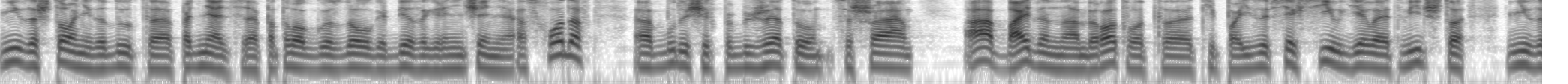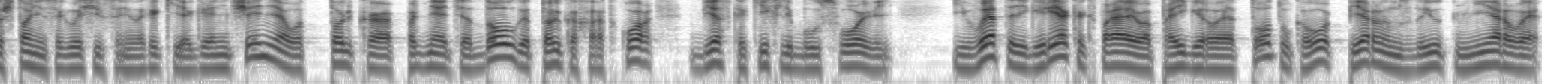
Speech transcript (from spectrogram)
ни за что не дадут uh, поднять uh, потолок госдолга без ограничения расходов будущих по бюджету США. А Байден, наоборот, вот типа изо всех сил делает вид, что ни за что не согласится ни на какие ограничения, вот только поднятие долга, только хардкор, без каких-либо условий. И в этой игре, как правило, проигрывает тот, у кого первым сдают нервы,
